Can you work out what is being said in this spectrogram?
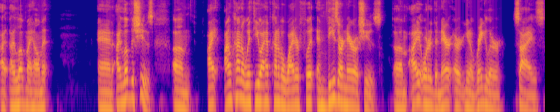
I, I love my helmet. and I love the shoes. Um, I I'm kind of with you. I have kind of a wider foot, and these are narrow shoes. Um, I ordered the narrow or you know regular size,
